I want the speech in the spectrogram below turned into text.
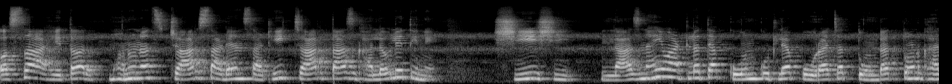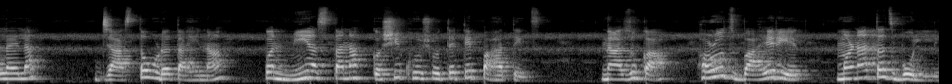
असं आहे तर म्हणूनच चार साड्यांसाठी चार तास घालवले तिने. शी शी लाज नाही वाटलं त्या कोण कुठल्या पोराच्या तोंडात तोंड घालायला? जास्त उडत आहे ना? पण मी असताना कशी खुश होते ते पाहतेच. नाजुका हळूच बाहेर येत मनातच बोलली.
